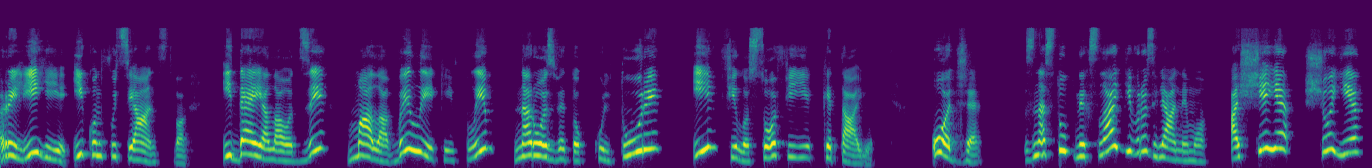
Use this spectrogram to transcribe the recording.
релігії і конфуціанства. Ідея Лао Цзи мала великий вплив на розвиток культури і філософії Китаю. Отже, з наступних слайдів розглянемо, а ще є, що є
